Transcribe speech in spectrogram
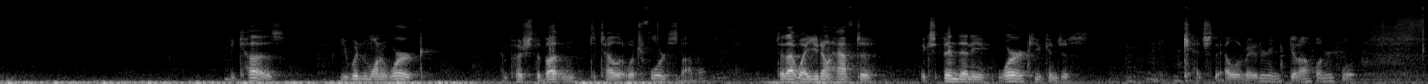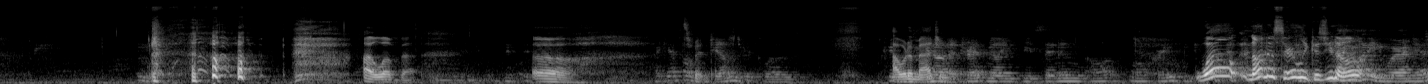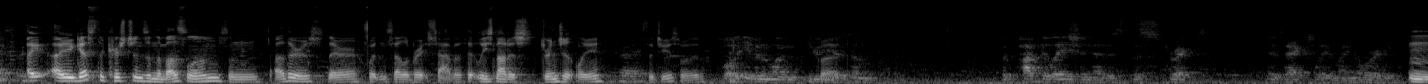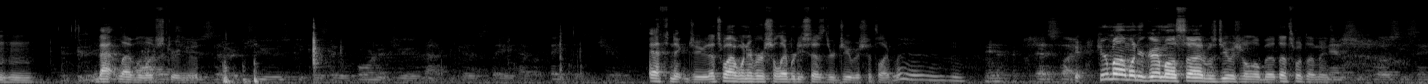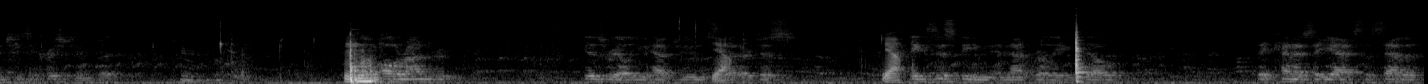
Because you wouldn't want to work and push the button to tell it which floor to stop at. So that way you don't have to expend any work. You can just catch the elevator and get off on your floor. I love that. Guess It's all the fantastic. gyms are closed. I would imagine. On a treadmill, you'd be sitting all, all crazy. Well, not necessarily, because You're know, anywhere, I guess. I, I guess the Christians and the Muslims and others there wouldn't celebrate Sabbath, at least not as stringently as the Jews would. Well, even among But- Judaism, the population that is this strict is actually a minority. Mm-hmm. That level a of lot stringent. Jews that are Jews because they were born a Jew, not because they have a faith as a Jew. Ethnic Jew. That's why whenever a celebrity says they're Jewish, it's like, man. Yeah. That's like Your mom on your grandma's side was Jewish a little bit. That's what that means. Nancy Pelosi saying she's a Christian, but Mhm. all around Israel, you have Jews Yeah. that are just Yeah. existing and not really, they'll, they kind of say, yeah, it's the Sabbath,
